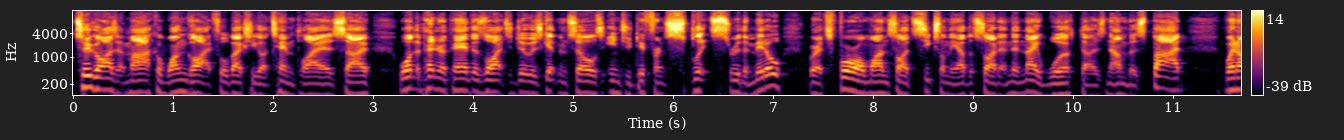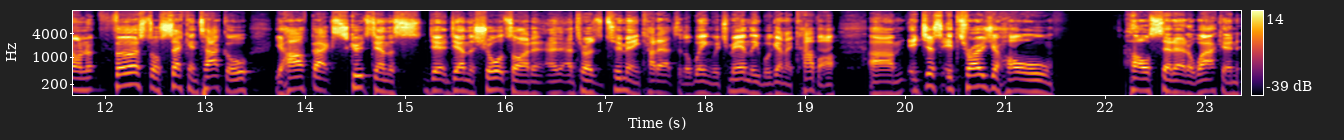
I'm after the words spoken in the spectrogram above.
two guys at marker, one guy at fullbacks, you got 10 players. So, what the Penrith Panthers like to do is get themselves into different splits through the middle where it's four on one side, six on the other side, and then they work those numbers. But when on first or second tackle, your halfback scoots down the down the short side and, and throws a two man cut out to the wing, which Manly were going to cover. Um, it just it throws your whole whole set out of whack. And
